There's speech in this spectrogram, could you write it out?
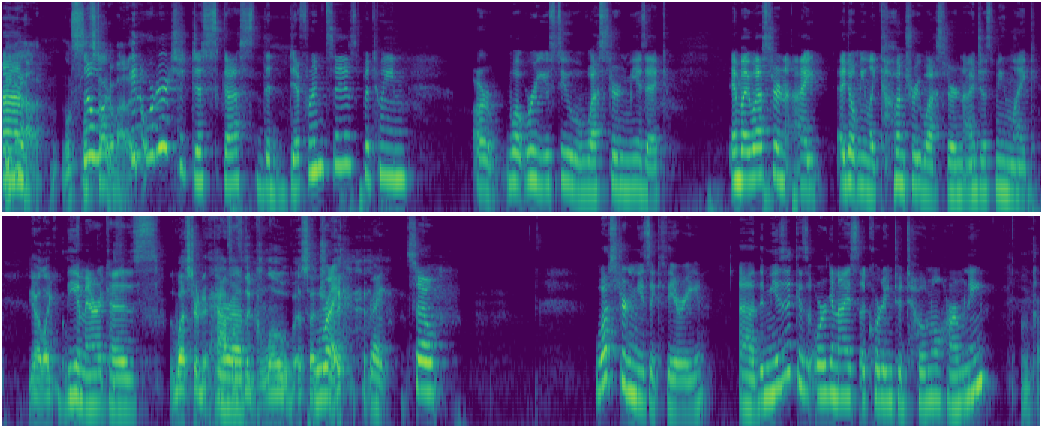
Um, yeah, let's So, let's talk about it. In order to discuss the differences between our what we're used to Western music, and by Western I I don't mean like country Western. I just mean like yeah, like the Americas. the western half Europe. of the globe, essentially. Right, right. So, Western music theory. Uh, the music is organized according to tonal harmony. Okay.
